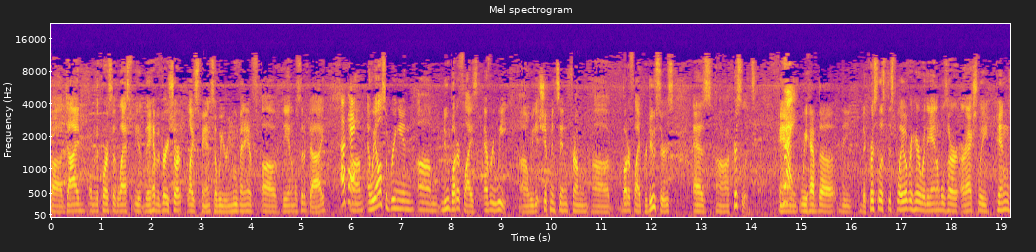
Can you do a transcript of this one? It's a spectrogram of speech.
uh, died over the course of the last, they have a very short lifespan, so we remove any of uh, the animals that have died. Okay. Um, and we also bring in um, new butterflies every week. Uh, we get shipments in from uh, butterfly producers as uh, chrysalids. And Right. we have the, the, the chrysalis display over here where the animals are, are actually pinned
